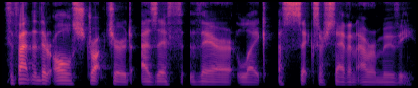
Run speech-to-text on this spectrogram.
it's the fact that they're all structured as if they're like a six or seven hour movie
